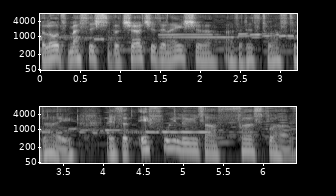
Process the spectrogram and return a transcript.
The Lord's message to the churches in Asia, as it is to us today, is that if we lose our first love,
